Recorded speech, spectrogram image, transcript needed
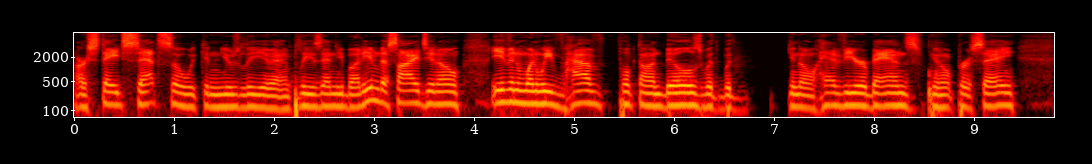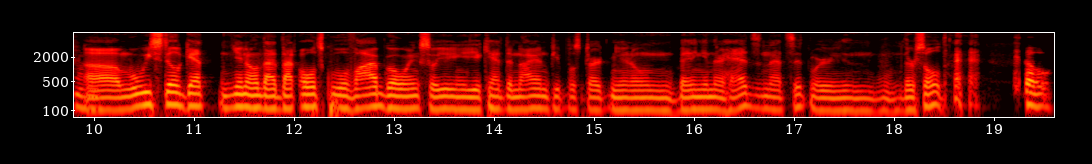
our stage sets so we can usually uh, please anybody and besides you know even when we have hooked on bills with with you know heavier bands you know per se Mhm. um, we still get you know that that old school vibe going so you you can't deny it and people start you know banging their heads and that's it where they're sold cool.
